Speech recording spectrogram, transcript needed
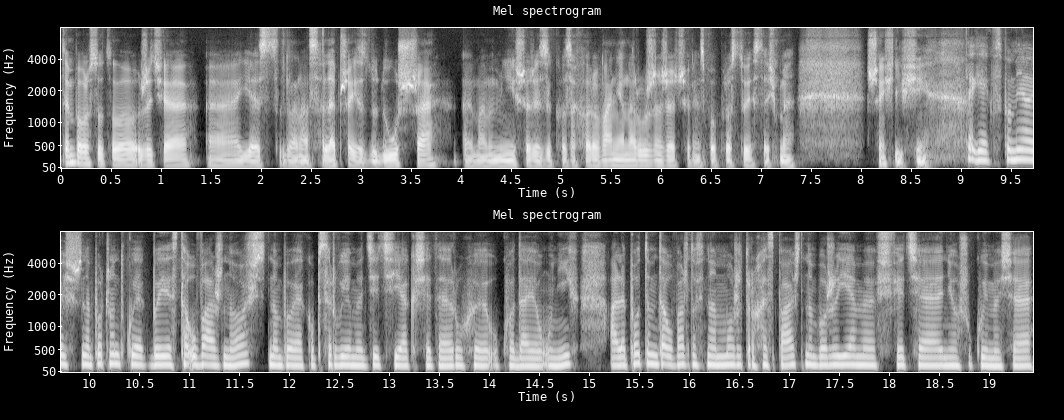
tym po prostu to życie e, jest dla nas lepsze, jest dłuższe, e, mamy mniejsze ryzyko zachorowania na różne rzeczy, więc po prostu jesteśmy szczęśliwsi. Tak jak wspomniałeś, że na początku jakby jest ta uważność, no bo jak obserwujemy dzieci, jak się te ruchy układają u nich, ale potem ta uważność nam może trochę spaść, no bo żyjemy w świecie, nie oszukujmy się,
